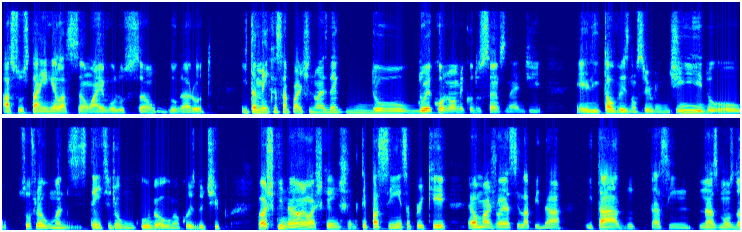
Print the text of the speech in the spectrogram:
assustar em relação à evolução do garoto e também com essa parte mais do, do econômico do Santos, né? De ele talvez não ser vendido ou sofrer alguma desistência de algum clube ou alguma coisa do tipo. Eu acho que não, eu acho que a gente tem que ter paciência porque é uma joia se lapidar e tá assim nas mãos da,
